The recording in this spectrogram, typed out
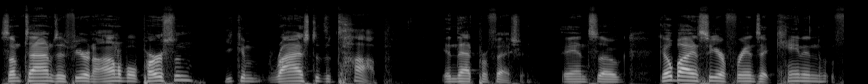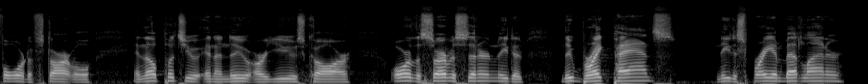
sometimes if you're an honorable person, you can rise to the top in that profession. And so go by and see our friends at Cannon Ford of Starkville, and they'll put you in a new or used car. Or the service center need a new brake pads, need a spray and bed liner.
